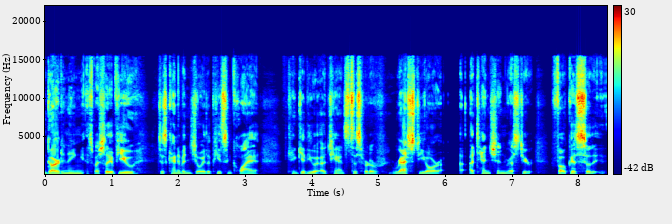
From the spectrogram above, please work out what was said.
Gardening, especially if you just kind of enjoy the peace and quiet, can give you a chance to sort of rest your attention, rest your focus. So that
